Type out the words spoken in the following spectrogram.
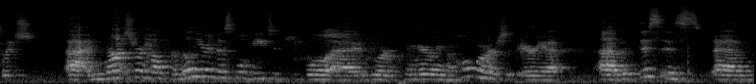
which uh, I'm not sure how familiar this will be to people uh, who are primarily in the homeownership area, uh, but this is um,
